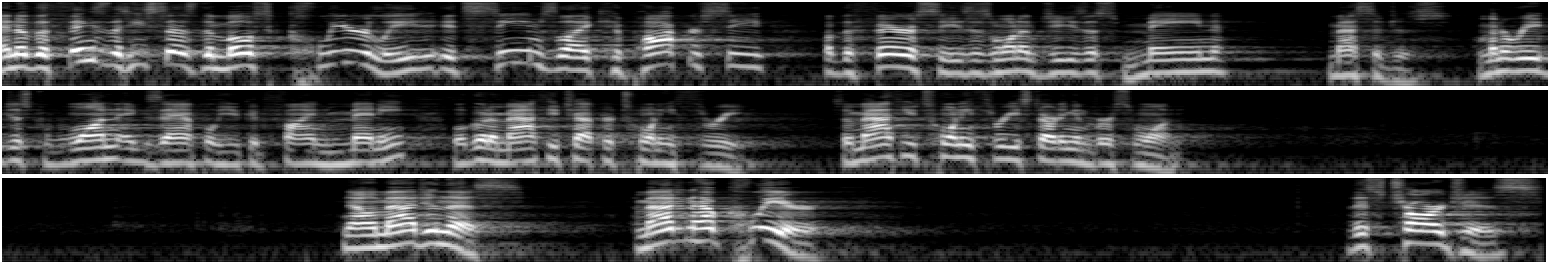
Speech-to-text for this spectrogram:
And of the things that he says the most clearly, it seems like hypocrisy of the Pharisees is one of Jesus' main messages. I'm going to read just one example. You could find many. We'll go to Matthew chapter 23. So, Matthew 23, starting in verse 1. Now, imagine this. Imagine how clear this charge is.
